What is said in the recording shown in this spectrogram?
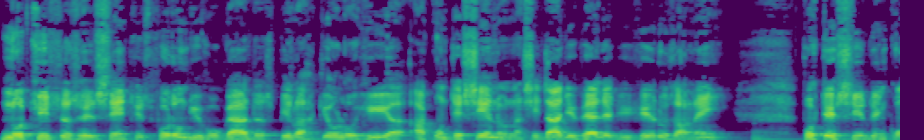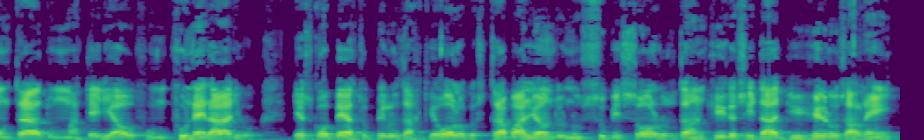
Notícias recentes foram divulgadas pela arqueologia acontecendo na cidade velha de Jerusalém por ter sido encontrado um material funerário descoberto pelos arqueólogos trabalhando nos subsolos da antiga cidade de Jerusalém,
